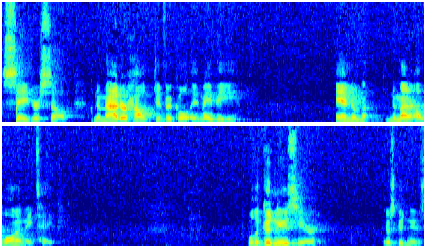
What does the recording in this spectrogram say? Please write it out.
Save yourself. No matter how difficult it may be, and no, no matter how long it may take. Well, the good news here, there's good news,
